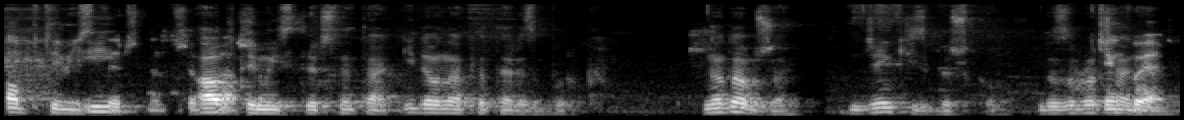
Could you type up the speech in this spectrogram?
Optymistyczny, przepraszam. Optymistyczny, tak. Idą na Petersburg. No dobrze. Dzięki Zbyszku. Do zobaczenia. Dziękuję.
